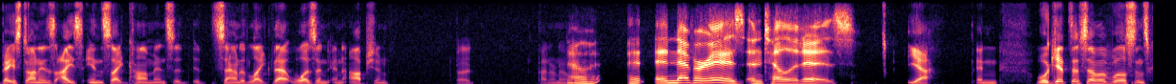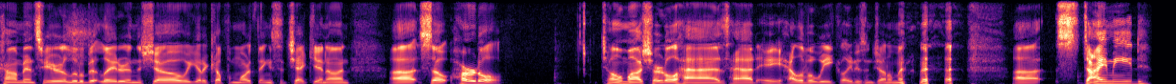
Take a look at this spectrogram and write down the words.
based on his ice insight comments, it, it sounded like that wasn't an option. But I don't know. No, it, it never is until it is. Yeah. And we'll get to some of Wilson's comments here a little bit later in the show. We got a couple more things to check in on. Uh, so, Hertl. Tomas Hertl has had a hell of a week, ladies and gentlemen. uh, stymied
